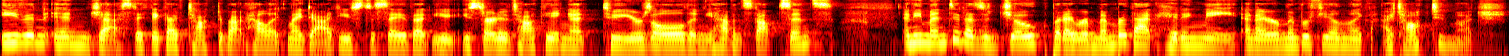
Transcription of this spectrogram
even in jest. I think I've talked about how, like, my dad used to say that you, you started talking at two years old and you haven't stopped since. And he meant it as a joke, but I remember that hitting me and I remember feeling like I talk too much.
